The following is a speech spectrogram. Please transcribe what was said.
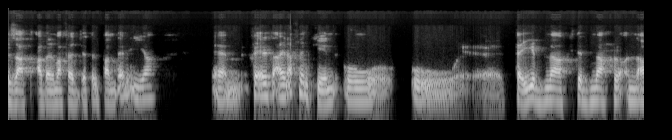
eżatt qabel ma feddet il-pandemija, Fejn iltqajna flimkien u u eh, tejjibna, ktibna, ħloqna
